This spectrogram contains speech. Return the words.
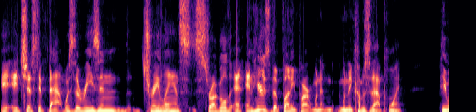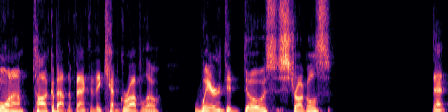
it, it's just if that was the reason Trey Lance struggled, and, and here's the funny part when it when it comes to that point, people want to talk about the fact that they kept Garoppolo. Where did those struggles that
